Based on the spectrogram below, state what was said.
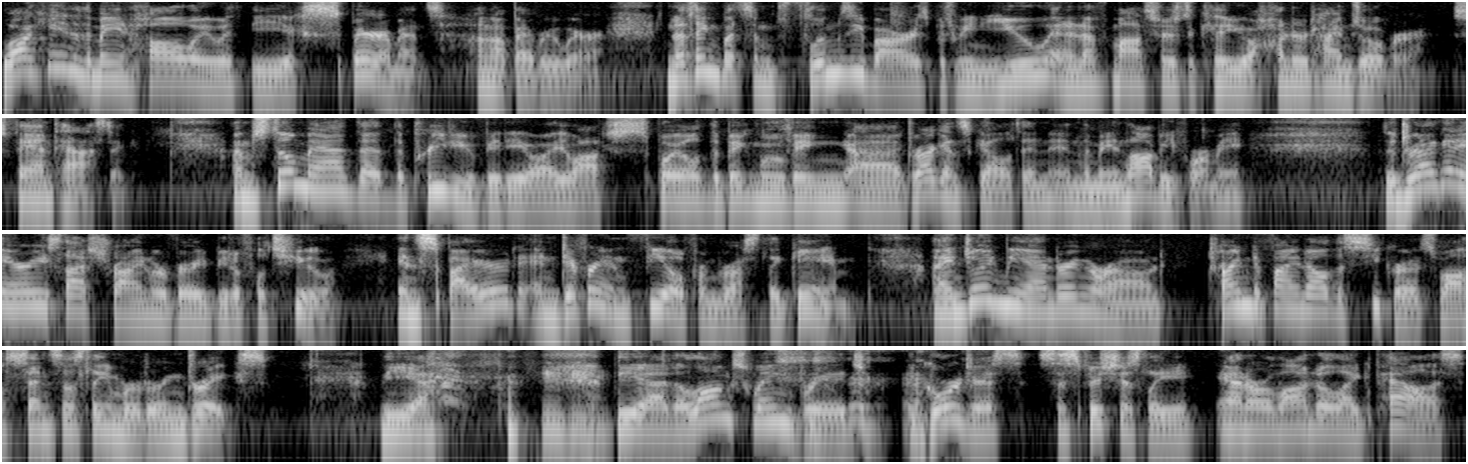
Walking into the main hallway with the experiments hung up everywhere. Nothing but some flimsy bars between you and enough monsters to kill you a hundred times over. It's fantastic. I'm still mad that the preview video I watched spoiled the big moving uh, dragon skeleton in the main lobby for me. The Dragon Aerie slash Shrine were very beautiful too, inspired and different in feel from the rest of the game. I enjoyed meandering around, trying to find all the secrets while senselessly murdering drakes. The uh, the uh, the long swing bridge, the gorgeous, suspiciously, Anor Londo-like palace,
